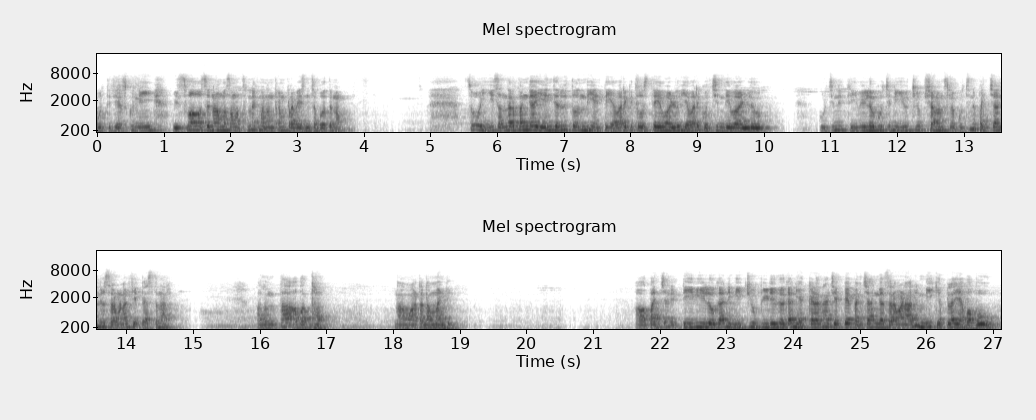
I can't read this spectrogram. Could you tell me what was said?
పూర్తి చేసుకుని విశ్వావసనామ సంవత్సరంలోకి మనందరం ప్రవేశించబోతున్నాం. సో ఈ సందర్భంగా ఏం జరుగుతోంది అంటే ఎవరికి చూస్తే వాళ్ళు ఎవరికి వచ్చింది వాళ్ళు? కూర్చుని టీవీలో కూర్చుని యూట్యూబ్ ఛానల్స్లో కూర్చుని పంచాంగ శ్రవణాలు చెప్పేస్తున్నారు. అదంతా అబద్ధం. నా మాట నమ్మండి. ఆ పంచ టీవీలో కానీ యూట్యూబ్ వీడియోలో కానీ ఎక్కడైనా చెప్పే పంచాంగ శ్రవణాలు మీకు అప్లై అవ్వవు.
